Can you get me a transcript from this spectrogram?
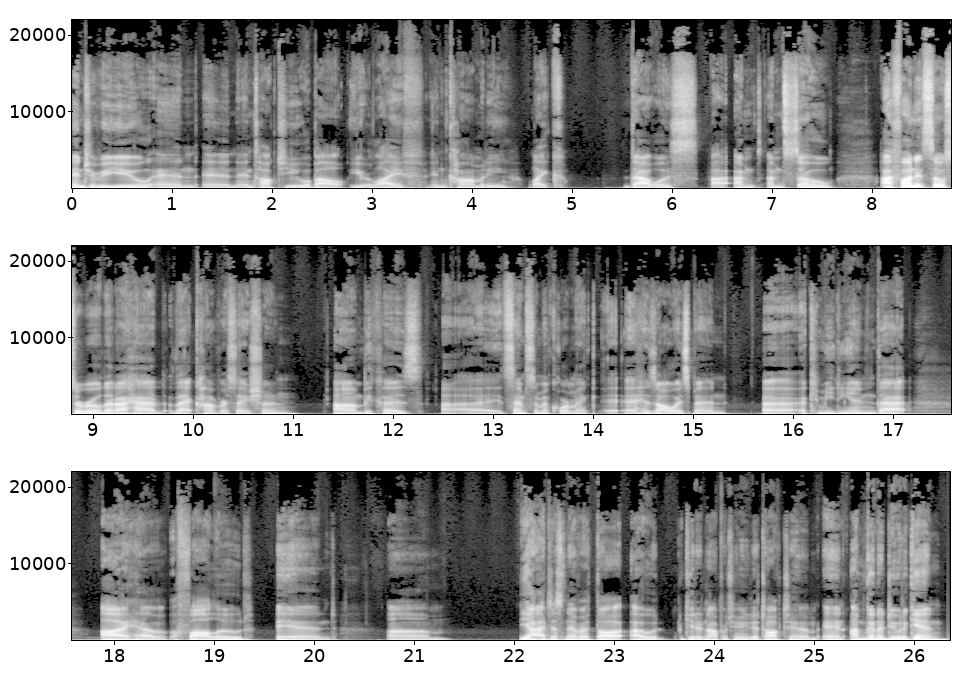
interview you and, and, and talk to you about your life in comedy. Like that was, I, I'm, I'm so, I find it so surreal that I had that conversation um, because uh, Samson McCormick uh, has always been uh, a comedian that I have followed and um, yeah, I just never thought I would get an opportunity to talk to him, and I'm gonna do it again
